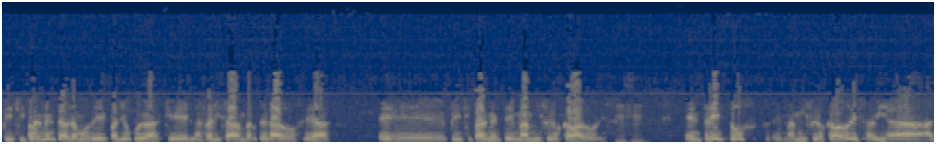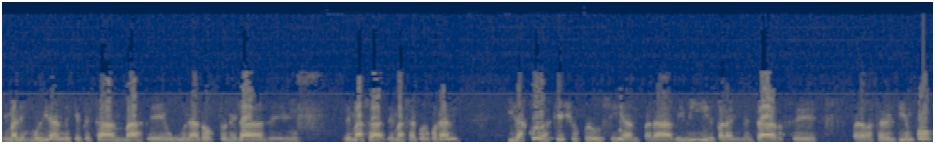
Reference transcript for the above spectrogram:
Principalmente hablamos de paleocuevas que las realizaban vertebrados, o sea, eh, principalmente mamíferos cavadores. Uh -huh. Entre estos eh, mamíferos cavadores había animales muy grandes que pesaban más de una, dos toneladas de, de masa de masa corporal y las cuevas que ellos producían para vivir, para alimentarse, para pasar el tiempo,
